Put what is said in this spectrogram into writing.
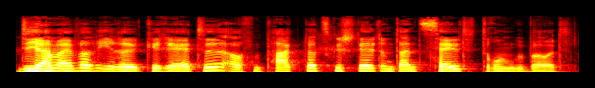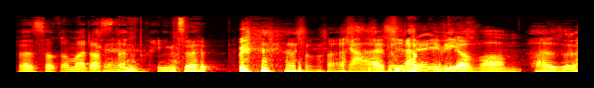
Die haben einfach ihre Geräte auf den Parkplatz gestellt und dann Zelt drum gebaut. Was auch immer das Geil. dann bringen soll. Ja, es wird ja haben eh warm. Also,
